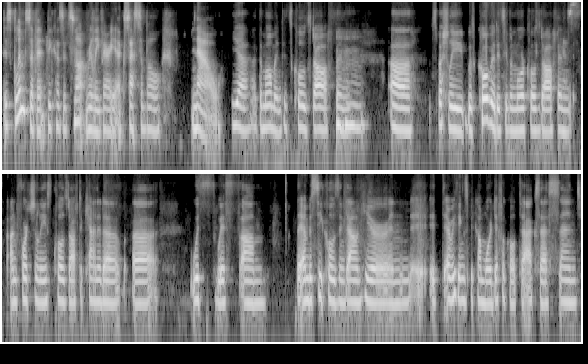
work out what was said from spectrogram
this glimpse of it because it's not really very accessible now. Yeah at the moment it's closed off and mm-hmm. uh especially with covid it's even more closed off and yes unfortunately is closed off to Canada uh, with with um, the embassy closing down here, and it, it, everything's become more difficult to access. And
